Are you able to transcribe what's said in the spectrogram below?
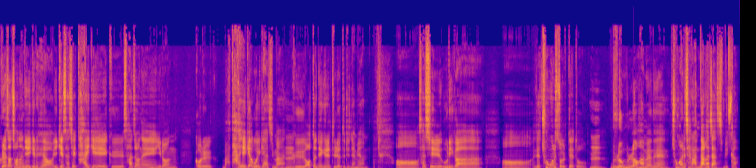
그래서 저는 얘기를 해요. 음. 이게 사실 다 이게 그 사전에 이런 거를 막 다 얘기하고 얘기하지만 음. 그 어떤 얘기를 들려드리냐면 어 사실 우리가 어 이제 총을 쏠 때도 음. 물렁물렁 하면은 총알이 잘 안 나가지 않습니까?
